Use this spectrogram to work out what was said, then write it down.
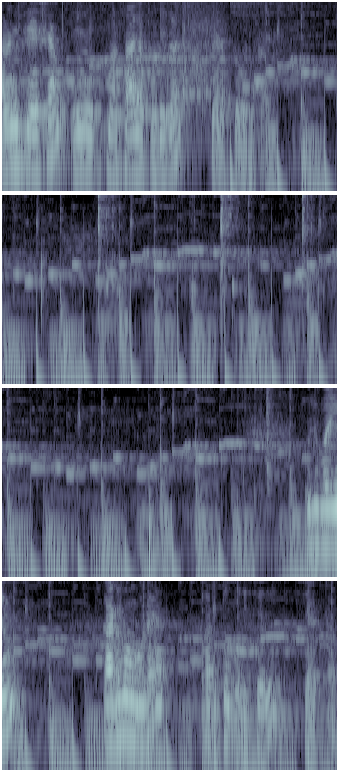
അതിനുശേഷം ഈ മസാലപ്പൊടികൾ ചേർത്ത് കൊടുക്കാം. ഉലുവയും കടുകും കൂടെ വറുത്ത് പൊടിച്ചത് ചേർക്കാം.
